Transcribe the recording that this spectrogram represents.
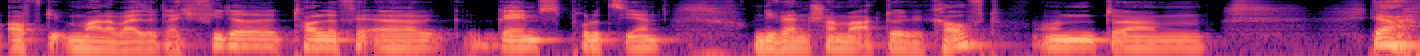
oft normalerweise gleich viele tolle äh, Games produzieren. Und die werden scheinbar aktuell gekauft. Und ähm, ja,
